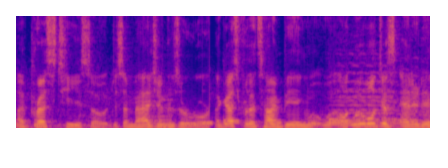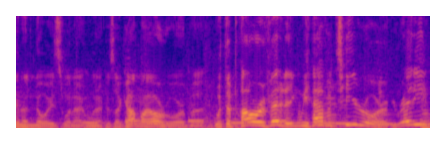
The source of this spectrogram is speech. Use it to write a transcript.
I pressed T, so just imagine there's a roar. I guess for the time being, we'll, we'll, we'll just edit in a noise when I win, because I got my R roar, but with the power of editing, we have a T roar. You ready?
